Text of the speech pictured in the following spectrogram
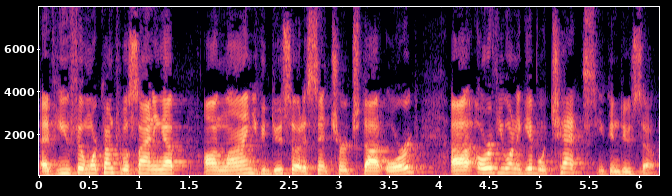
If you feel more comfortable signing up online, you can do so at ascentchurch.org. Uh, or if you want to give with checks, you can do so.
